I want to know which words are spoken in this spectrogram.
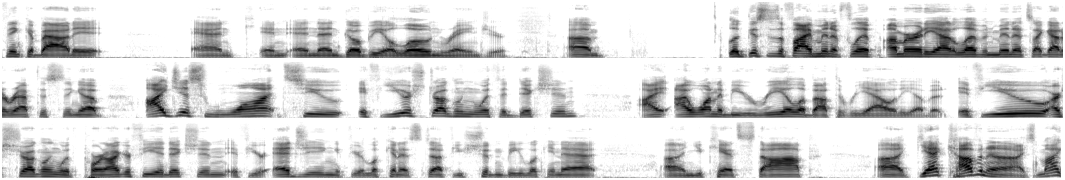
Think about it, and and and then go be a lone ranger. Um, look, this is a five minute flip. I'm already at 11 minutes. I got to wrap this thing up. I just want to, if you're struggling with addiction, I, I want to be real about the reality of it. If you are struggling with pornography addiction, if you're edging, if you're looking at stuff you shouldn't be looking at, uh, and you can't stop, uh, get Covenant Eyes. My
